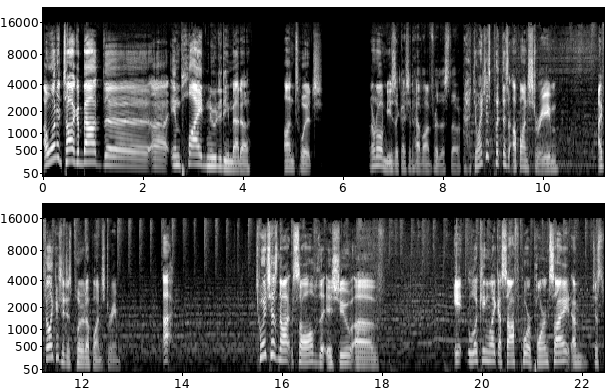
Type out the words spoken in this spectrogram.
I want to talk about the uh, implied nudity meta on Twitch. I don't know what music I should have on for this, though. Do I just put this up on stream? I feel like I should just put it up on stream. Uh, Twitch has not solved the issue of it looking like a softcore porn site. I'm just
